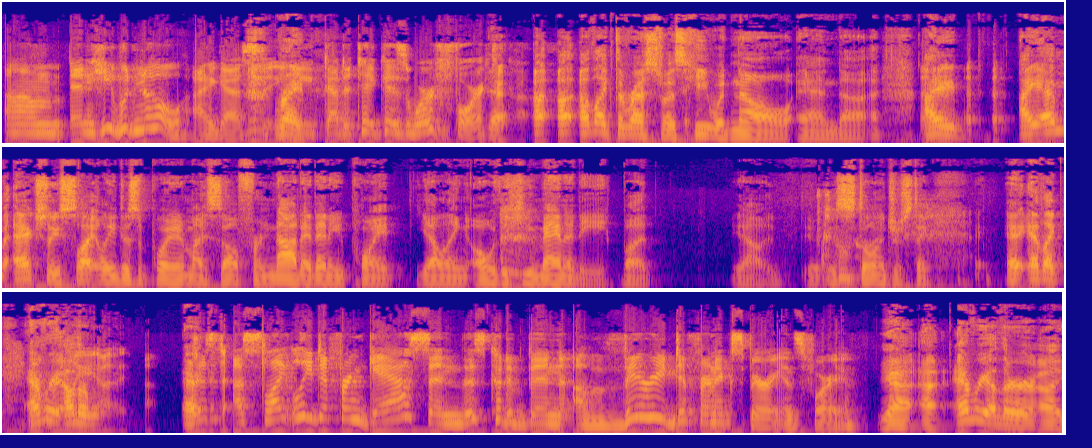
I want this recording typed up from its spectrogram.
Um, and he would know, I guess. Right. You got to take his word for it. Yeah, unlike the rest of us, he would know, and uh, I, I am actually slightly disappointed in myself for not at any point yelling "Oh, the humanity!" But you know, it, it was still interesting. And, and like every Really, other, uh, just a slightly different gas, and this could have been a very different experience for you. yeah, uh, every other uh,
